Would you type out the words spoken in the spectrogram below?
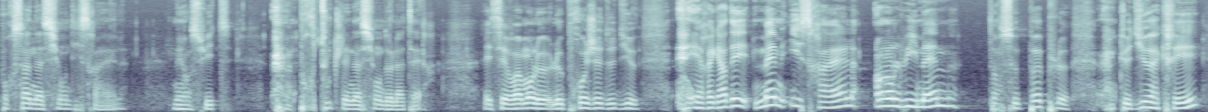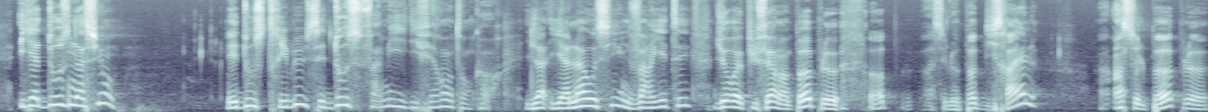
pour sa nation d'Israël, mais ensuite pour toutes les nations de la terre. Et c'est vraiment le, projet de Dieu. Et regardez, même Israël en lui-même, dans ce peuple que Dieu a créé, il y a douze nations. Les douze tribus, c'est douze familles différentes encore. Il, y a là aussi une variété. Dieu aurait pu faire un peuple, bah, c'est le peuple d'Israël, un seul peuple,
